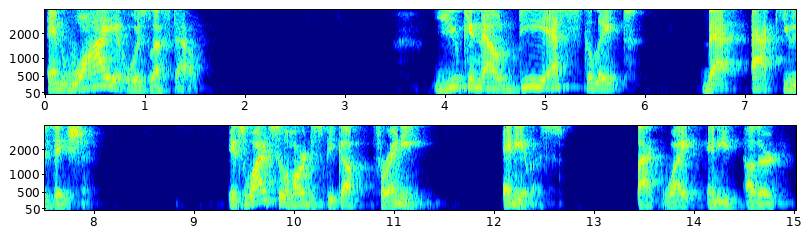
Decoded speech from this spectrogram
and why it was left out, you can now de escalate that accusation. It's why it's so hard to speak up for any any of us black, white, any other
